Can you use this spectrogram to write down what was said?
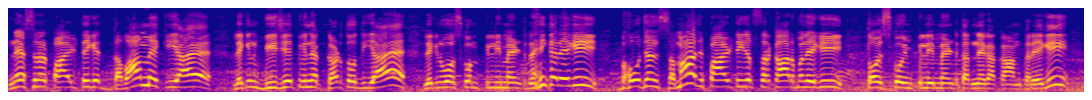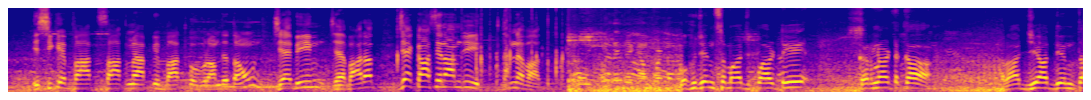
नेशनल पार्टी के दबाव में किया है। लेकिन बीजेपी ने कर तो दिया है, लेकिन वो उसको इम्प्लीमेंट नहीं करेगी। बहुजन समाज पार्टी जब सरकार बनेगी तो इसको इम्प्लीमेंट करने का काम करेगी इसी के बाद साथ में आपकी बात को विराम देता हूँ जय भीम जय भारत जय काशीराम जी धन्यवाद ಬಹುಜನ್ ಸಮಾಜ್ ಪಾರ್ಟಿ ಕರ್ನಾಟಕ ರಾಜ್ಯಾದ್ಯಂತ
